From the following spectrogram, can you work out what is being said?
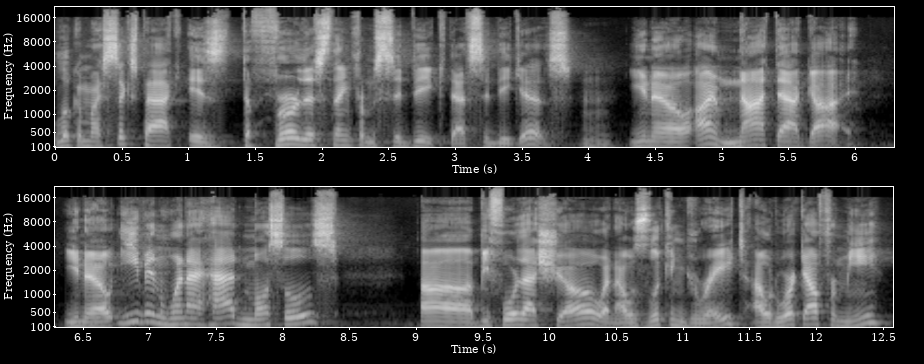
look at my six pack is the furthest thing from Sadik that Sadik is. You know, I'm not that guy. You know, even when I had muscles, uh, before that show and I was looking great. I would work out for me.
